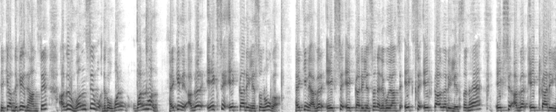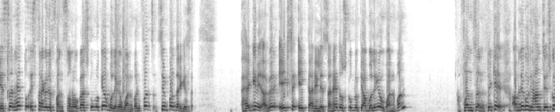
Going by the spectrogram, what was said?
ठीक है, अब देखिए ध्यान से, अगर वन से, देखो वन वन वन है कि नहीं? अगर एक से एक का रिलेशन होगा, है कि नहीं? अगर एक से एक का रिलेशन है, देखो यहाँ से एक से एक का अगर रिलेशन है, एक से अगर एक का रिलेशन है तो इस तरह का जो फ़ंक्शन होगा, इसको हम लोग क्या बोलेंगे? वन वन फ़ंक्शन सिंपल तरीके से। है कि नहीं? अगर एक से एक का रिलेशन है तो उसको हम लोग क्या बोलेंगे? वन वन फ़ंक्शन, ठीक है? अब देखो ध्यान से, इसको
